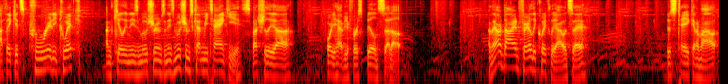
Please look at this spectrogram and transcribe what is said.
I think it's pretty quick on killing these mushrooms, and these mushrooms can be tanky, especially uh, before you have your first build set up. And they are dying fairly quickly, I would say. Just taking them out.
